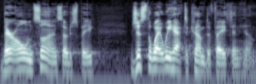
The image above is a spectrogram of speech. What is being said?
their own son, so to speak, just the way we have to come to faith in him.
